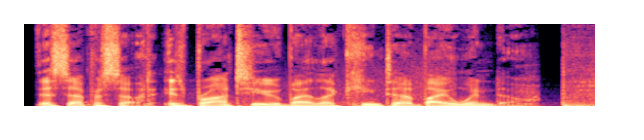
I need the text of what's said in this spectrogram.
This episode is brought to you by La Quinta by Wyndham.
